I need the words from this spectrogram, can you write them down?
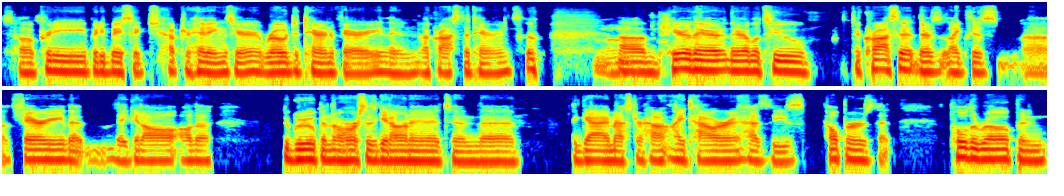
So pretty pretty basic chapter headings here: road to Taren Ferry, then across the Taren. So, mm-hmm. um, here they're they're able to to cross it. There's like this uh, ferry that they get all all the the group and the horses get on it, and the the guy Master How Hightower has these helpers that pull the rope and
